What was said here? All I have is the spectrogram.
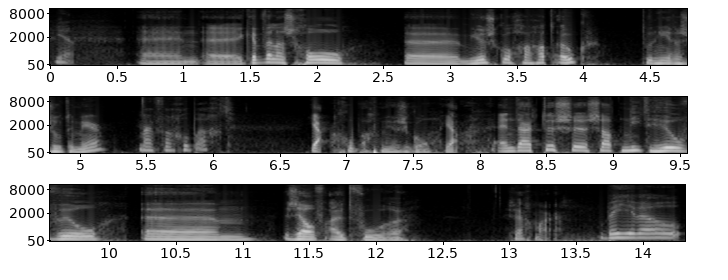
Ja. En eh, ik heb wel een school musical gehad ook, toen hier in Zoetermeer. Maar van groep 8? Ja, groep 8 musical, ja. En daartussen zat niet heel veel ehm, zelf uitvoeren, zeg maar. Ben je wel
